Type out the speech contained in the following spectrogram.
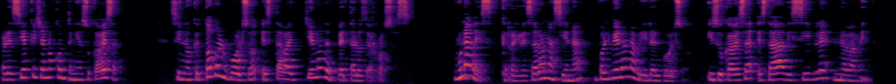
parecía que ya no contenía su cabeza, sino que todo el bolso estaba lleno de pétalos de rosas. Una vez que regresaron a Siena, volvieron a abrir el bolso, y su cabeza estaba visible nuevamente.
